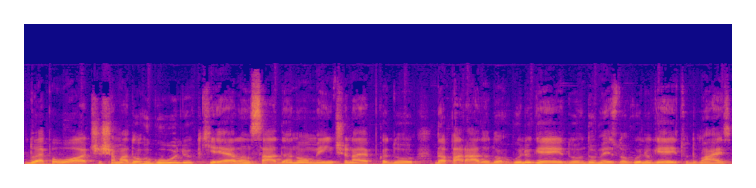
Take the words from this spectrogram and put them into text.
do Apple Watch chamado Orgulho, que é lançada anualmente na época do, da parada do Orgulho Gay, do, do mês do Orgulho Gay e tudo mais.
